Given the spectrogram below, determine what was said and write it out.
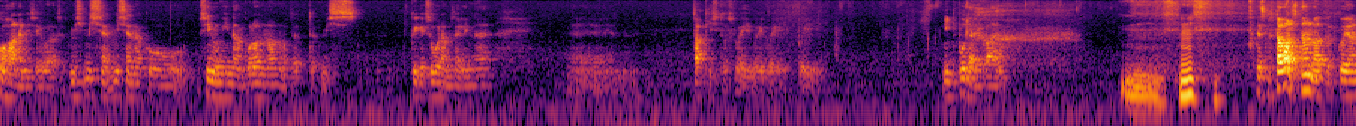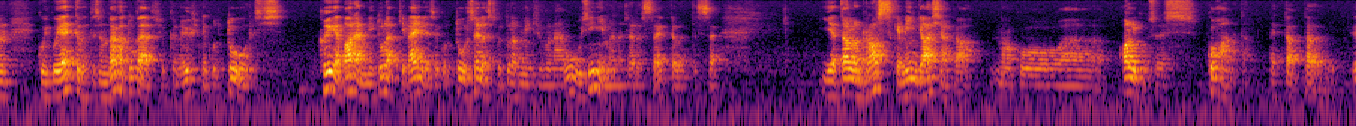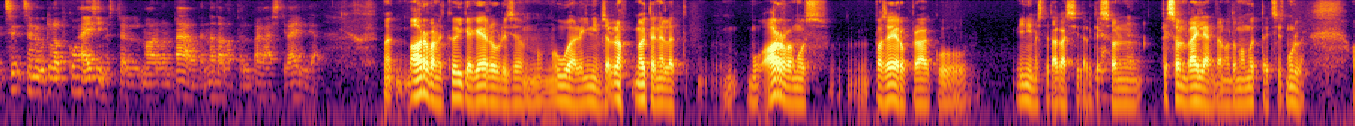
kohanemise juures, et mis, mis see, mis see nagu sinu hinnangul on olnud, et, et mis kõige suurem selline eh, takistus või, või, või, või mingi pudelikael mm? -hmm. sest noh, tavaliselt on vaata, et kui on, kui, kui ettevõttes on väga tugev sihukene ühtne kultuur, siis kõige paremini tulebki välja see kultuur sellest, kui tuleb mingisugune uus inimene sellesse ettevõttesse. Ja tal on raske mingi asjaga nagu äh, alguses kohaneda, et ta, ta, et see, see nagu tuleb kohe esimestel, ma arvan, päevadel, nädalatel väga hästi välja. ma arvan, et kõige keerulisem uuele inimesele, noh, ma ütlen jälle, et mu arvamus baseerub praegu inimeste tagasisidel, kes ja, on, kes on väljendanud oma mõtteid siis mulle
